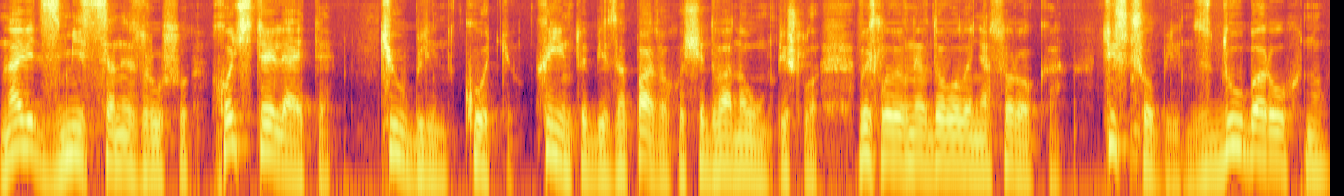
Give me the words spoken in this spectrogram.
Навіть з місця не зрушу. Хоч стріляйте. Тю, блін, Котю, хрін тобі за пазуху, ще два на ум пішло, висловив невдоволення сорока. Ти що, блін, з дуба рухнув?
